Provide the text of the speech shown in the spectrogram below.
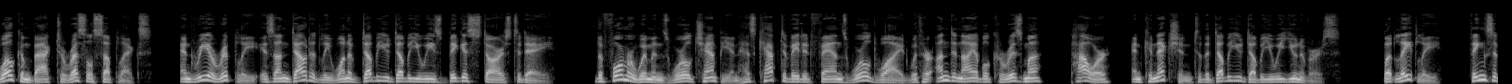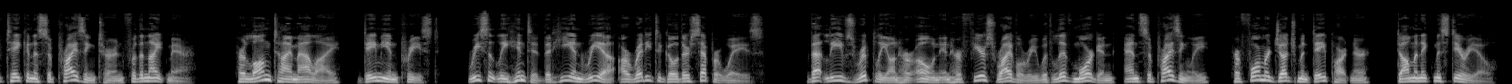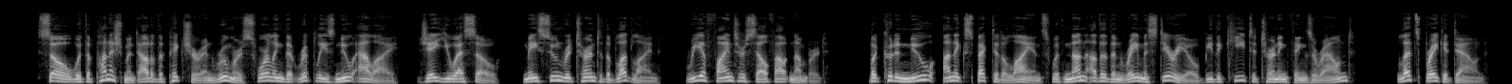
Welcome back to Wrestle Suplex, and Rhea Ripley is undoubtedly one of WWE's biggest stars today. The former women's world champion has captivated fans worldwide with her undeniable charisma, power, and connection to the WWE universe. But lately, things have taken a surprising turn for the Nightmare. Her longtime ally, Damian Priest, recently hinted that he and Rhea are ready to go their separate ways. That leaves Ripley on her own in her fierce rivalry with Liv Morgan and, surprisingly, her former Judgment Day partner, Dominik Mysterio. So, with the Punisher out of the picture and rumors swirling that Ripley's new ally, Jey Uso, may soon return to the bloodline, Rhea finds herself outnumbered. But could a new, unexpected alliance with none other than Rey Mysterio be the key to turning things around? Let's break it down.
